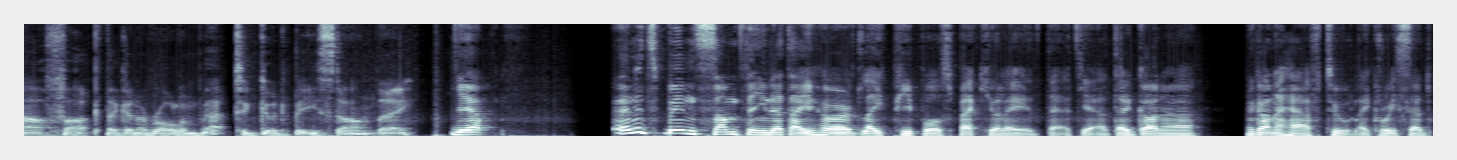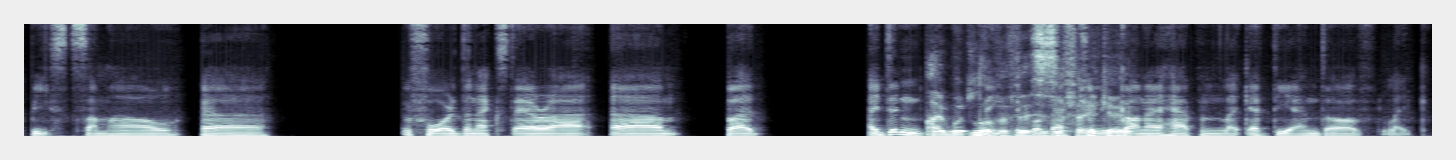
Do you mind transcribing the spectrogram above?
Ah, fuck, they're gonna roll them back to good Beast, aren't they?" yep. And it's been something that I heard like people speculate that yeah they're gonna they're gonna have to like reset Beast somehow uh for the next era. Um, but I didn't I would love think if it this was is a fake actually gonna happen like at the end of like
